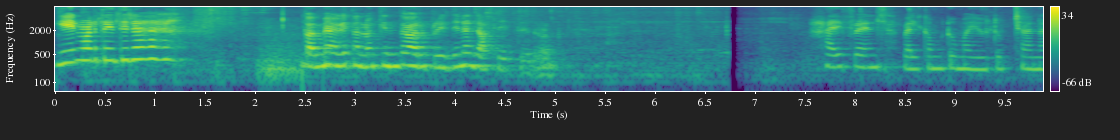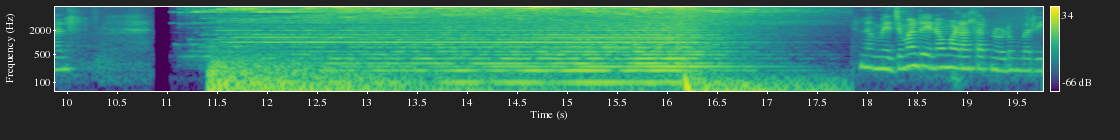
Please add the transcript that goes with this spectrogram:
ಏನು ಮಾಡ್ತಾ ಇದ್ದೀರಾ? ಕಮ್ಮಿ ಆಗೈತೆ ಅನ್ನೋಕ್ಕಿಂತ ಅವ್ರ ಪ್ರೀತಿನೇ ಜಾಸ್ತಿ ಇತ್ತು ಇದ್ರೊಳಗೆ. Hi friends welcome to my YouTube channel ನಮ್ಮ ಯಜಮಾನ್ರು ಏನೋ ಮಾಡತ್ತಾರ ನೋಡು ಬರ್ರಿ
